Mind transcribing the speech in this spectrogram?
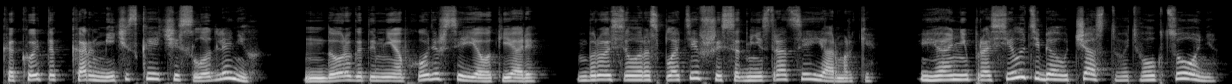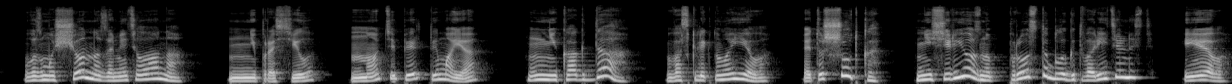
Какое-то кармическое число для них. «Дорого ты мне обходишься, Ева Кьяри», – бросил, расплатившись с администрацией ярмарки. «Я не просила тебя участвовать в аукционе», – возмущенно заметила она. «Не просила, но теперь ты моя». «Никогда!» – воскликнула Ева. «Это шутка. Несерьезно, просто благотворительность». «Ева!»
